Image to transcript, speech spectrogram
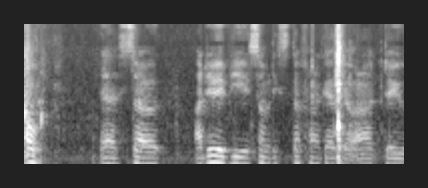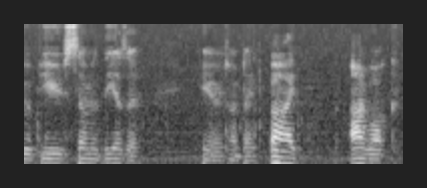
Oh, uh, so I do review some of this stuff I go to, and I do review some of the other here or something. Bye, I IROC.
